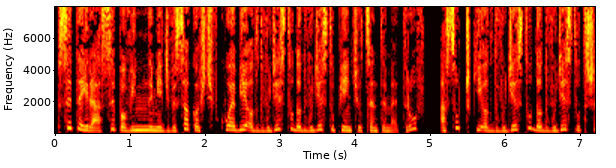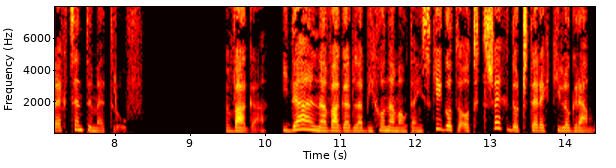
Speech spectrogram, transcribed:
Psy tej rasy powinny mieć wysokość w kłębie od 20 do 25 cm, a suczki od 20 do 23 cm. Waga. Idealna waga dla bichona małtańskiego to od 3 do 4 kg.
